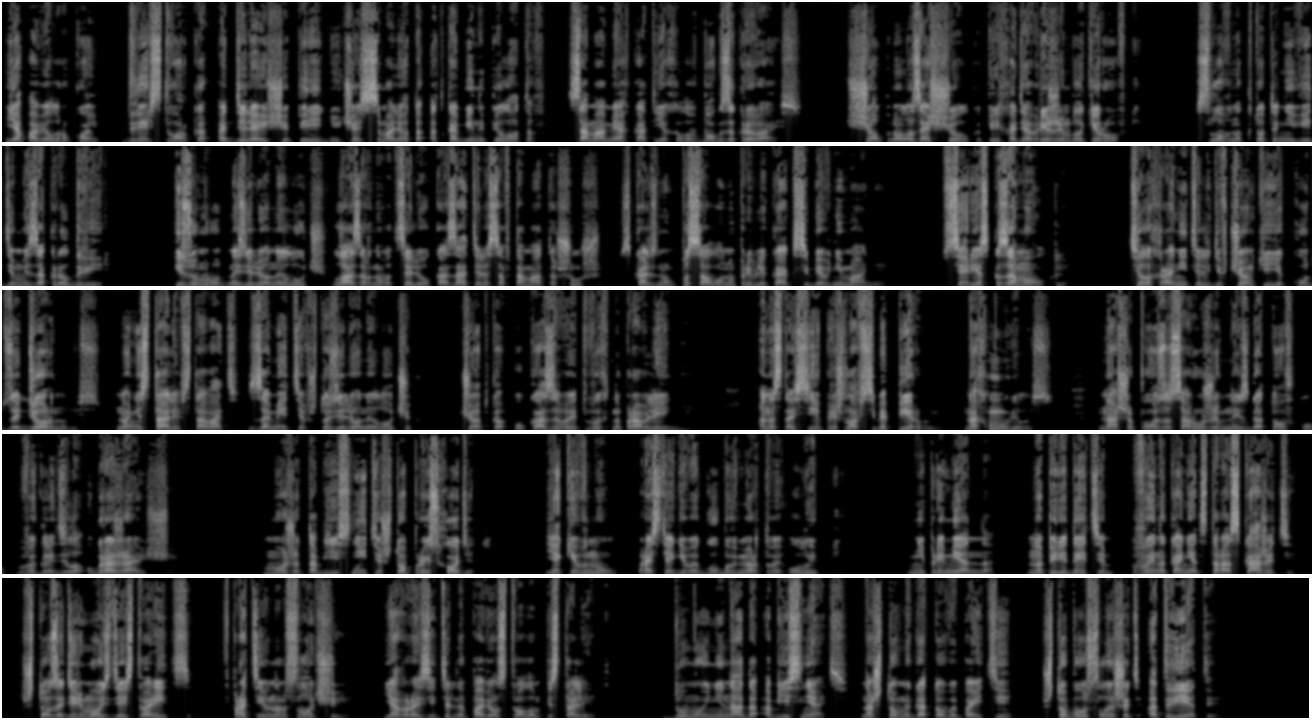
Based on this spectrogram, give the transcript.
Я повел рукой, дверь-створка, отделяющая переднюю часть самолета от кабины пилотов, сама мягко отъехала в бок, закрываясь. Щелкнула защелка, переходя в режим блокировки. Словно кто-то невидимый закрыл дверь. Изумрудно-зеленый луч лазерного целеуказателя с автомата Шуши скользнул по салону, привлекая к себе внимание. Все резко замолкли. Телохранители девчонки Якудзы дернулись, но не стали вставать, заметив, что зеленый лучик четко указывает в их направлении. Анастасия пришла в себя первой, нахмурилась. Наша поза с оружием на изготовку выглядела угрожающей. «Может, объясните, что происходит?» Я кивнул, растягивая губы в мертвой улыбке. Непременно. Но перед этим вы наконец-то расскажете, что за дерьмо здесь творится. В противном случае я выразительно повел стволом пистолет. Думаю, не надо объяснять, на что мы готовы пойти, чтобы услышать ответы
